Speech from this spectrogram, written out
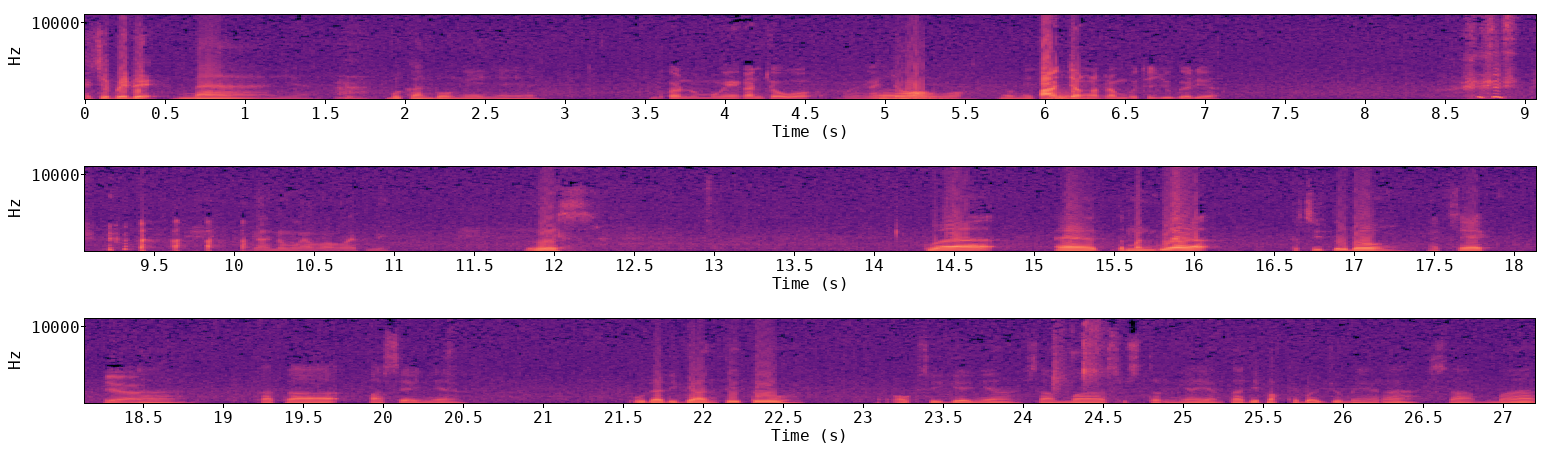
SCBD. Nah, ya. Bukan bongenya ya. Bukan umumnya kan cowok. Kan Oh, cowok. iya. Panjang cowok. kan rambutnya juga dia. Gandung lama banget nih. Terus gua eh temen gua ke situ dong ngecek. Iya. Nah, kata pasiennya udah diganti tuh oksigennya sama susternya yang tadi pakai baju merah sama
